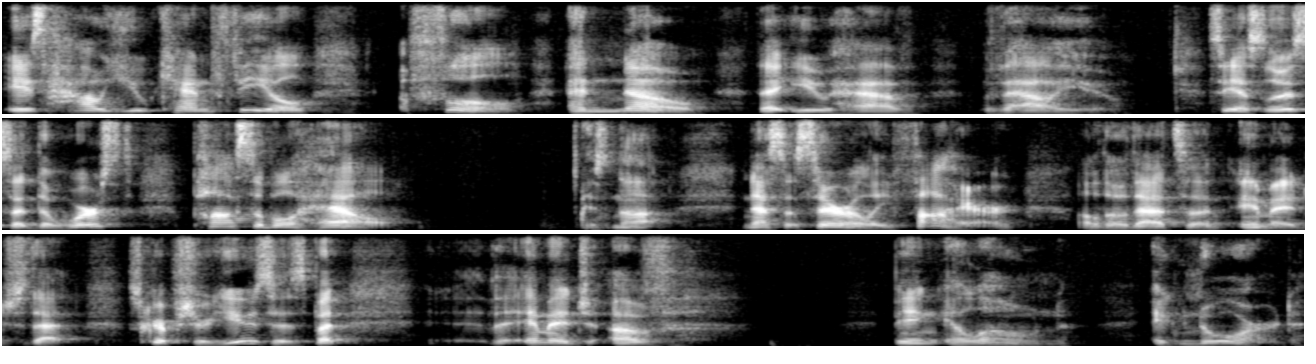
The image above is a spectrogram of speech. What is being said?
is how you can feel full and know that you have value. C.S. Lewis said the worst possible hell is not necessarily fire, although that's an image that Scripture uses, but the image of being alone, ignored,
